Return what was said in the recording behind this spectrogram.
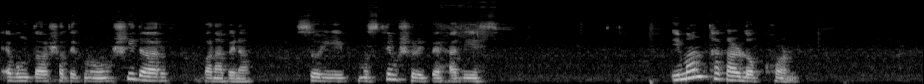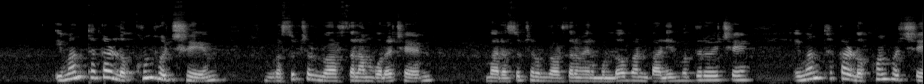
এবং তার সাথে কোনো অংশীদার বানাবে না। সহি মুসলিম শরীফের হাদিস। ইমান থাকার লক্ষণ। ইমান থাকার লক্ষণ হচ্ছে, রসুল সাল্লাহ সাল্লাম বলেছেন বা রসুল সাল্লাহ সাল্লামের মূল্যবান বাণীর মধ্যে রয়েছে, ইমান থাকার লক্ষণ হচ্ছে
